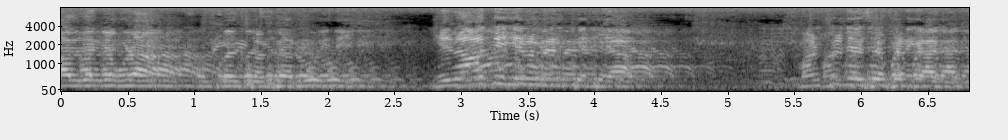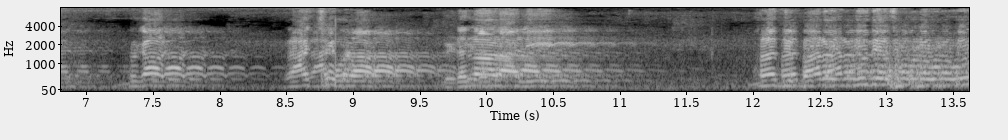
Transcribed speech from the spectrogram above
ఆ విధంగా కూడా కొంతమంది చంపారు. ఇది హీనాతిహీనమైన చర్య మనుషులు చేసే పని కాదు. మృగాలు రాజ్యం కూడా విడనాడాలి. మనది భారత హిందూ దేశంలో ఉంటూ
